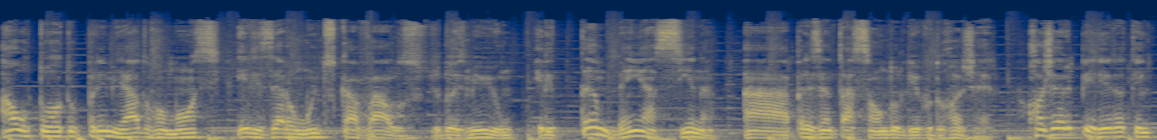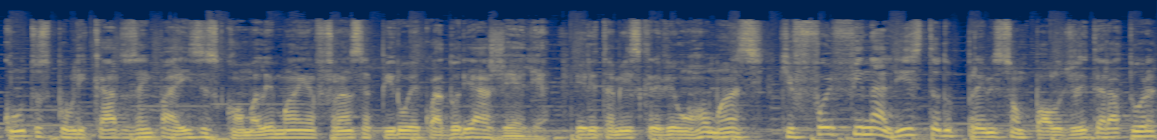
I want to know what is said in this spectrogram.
autor do premiado romance Eles Eram Muitos Cavalos, de 2001. Ele também assina a apresentação do livro do Rogério. Rogério Pereira tem contos publicados em países como Alemanha, França, Peru, Equador e Argélia. Ele também escreveu um romance que foi finalista do Prêmio São Paulo de Literatura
